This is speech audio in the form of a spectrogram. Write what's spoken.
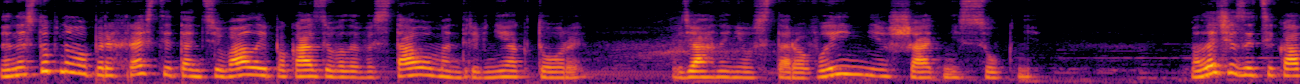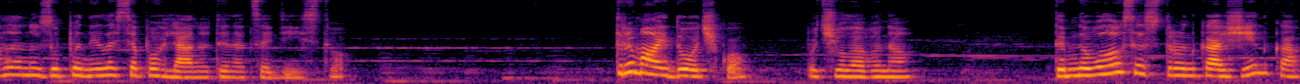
На наступному перехресті танцювали і показували виставу мандрівні актори, вдягнені у старовинні шатні сукні. Малеча зацікавлено зупинилася поглянути на це дійство. Тримай, дочко, почула вона. Темноволоса струнка жінка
